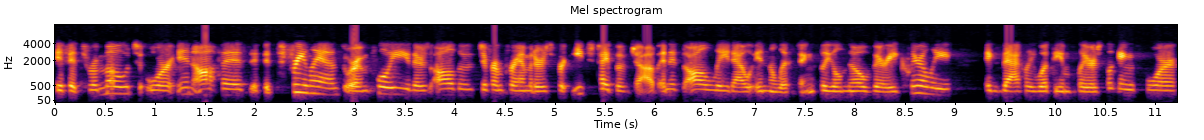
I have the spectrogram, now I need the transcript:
if it's remote or in office, if it's freelance or employee, there's all those different parameters for each type of job, and it's all laid out in the listing. So you'll know very clearly exactly what the employer is looking for.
